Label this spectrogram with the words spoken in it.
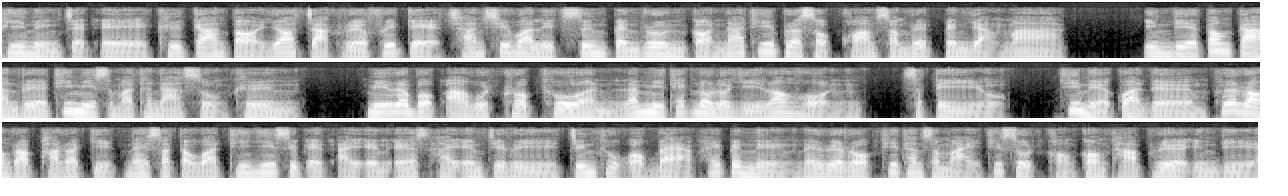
P17A คือการต่อยอดจากเรือฟริเกตชั้นชิวาลิกซึ่งเป็นรุ่นก่อนหน้าที่ประสบความสำเร็จเป็นอย่างมาก อินเดียต้องการเรือที่มีสมรรถนะสูงขึ้น มีระบบอาวุธครบถ้วน และมีเทคโนโลยีล่องหน สตีล ที่เหนือกว่าเดิมเพื่อรองรับภารกิจในศตวรรษที่ 21 INS Hyamgiri จึงถูกออกแบบให้เป็นหนึ่งในเรือรบที่ทันสมัยที่สุดของกองทัพเรืออินเดีย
